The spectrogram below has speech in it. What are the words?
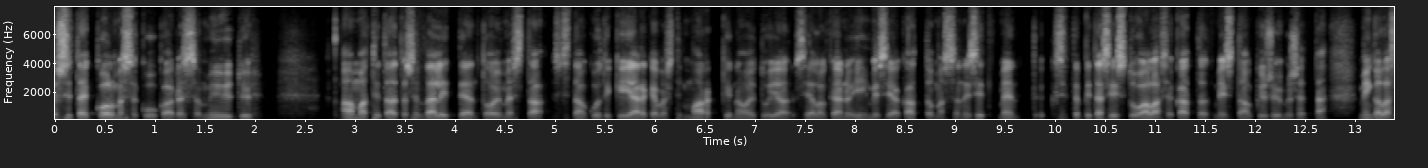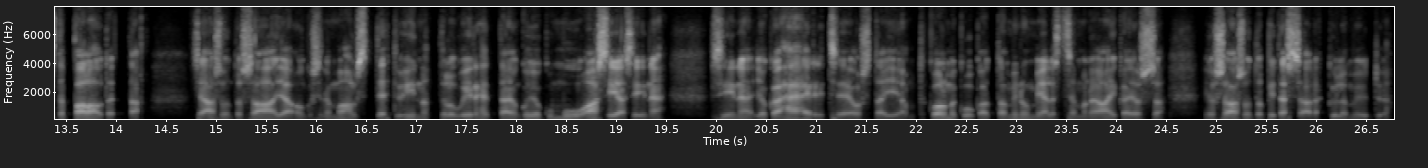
Jos sitä ei kolmessa kuukaudessa myyty, ammattitaitoisen välittäjän toimesta, sitä on kuitenkin järkevästi markkinoitu ja siellä on käynyt ihmisiä katsomassa, niin sitten, me, sitten pitäisi istua alas ja katsoa, että mistä on kysymys, että minkälaista palautetta se asunto saa ja onko siinä mahdollisesti tehty hinnoitteluvirhe tai onko joku muu asia siinä, siinä joka häiritsee ostajia. Mutta kolme kuukautta on minun mielestä sellainen aika, jossa, jossa asunto pitäisi saada kyllä myytyä.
